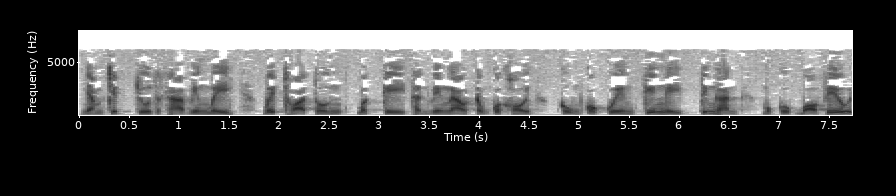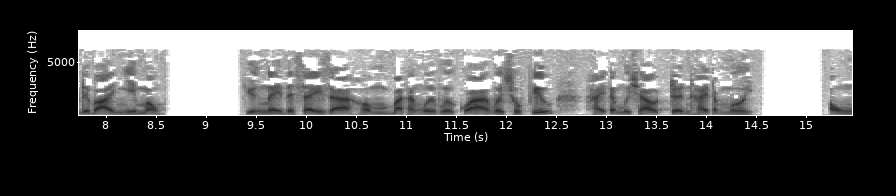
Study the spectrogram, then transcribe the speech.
nhậm chức Chủ tịch Hạ viện Mỹ với thỏa thuận bất kỳ thành viên nào trong Quốc hội cũng có quyền kiến nghị tiến hành một cuộc bỏ phiếu để bãi nhiệm ông. Chuyện này đã xảy ra hôm 3 tháng 10 vừa qua với số phiếu 216 trên 210. Ông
